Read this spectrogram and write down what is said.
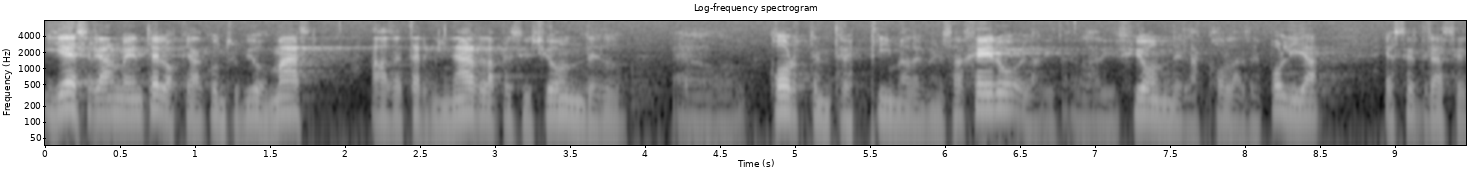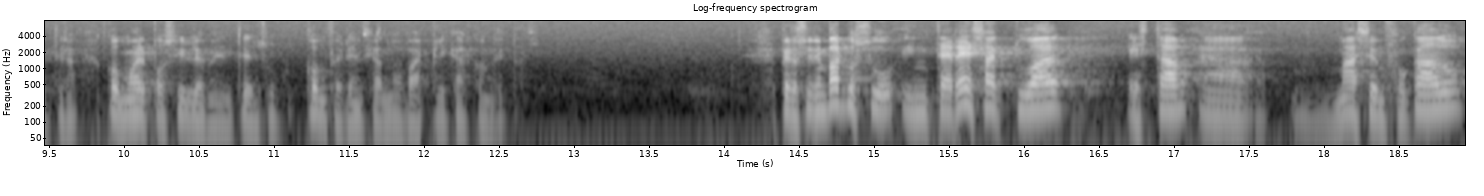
y es realmente lo que ha contribuido más a determinar la precisión del corte en tres prima del mensajero, la, adición de las colas de polia, etcétera, etcétera, como él posiblemente en su conferencia nos va a explicar con detalle. Pero sin embargo su interés actual está eh, más enfocado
